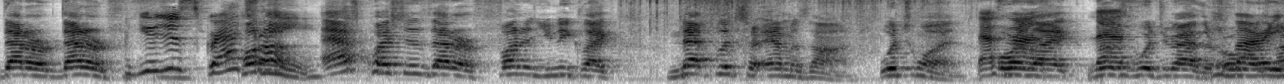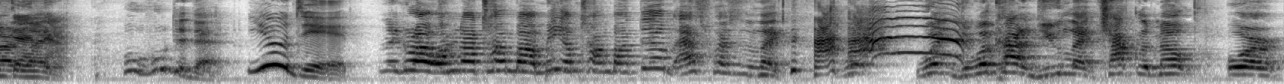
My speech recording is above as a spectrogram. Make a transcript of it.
that are that are. You just scratched me. Ask questions that are fun and unique, like Netflix or Amazon. Which one? That's or not- like, that's- would you rather? you've or, already or done like, that. Who who did that? You did. Nigga, I'm not talking about me. I'm talking about them. Ask questions like, what, what, what kind of do you like chocolate milk or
